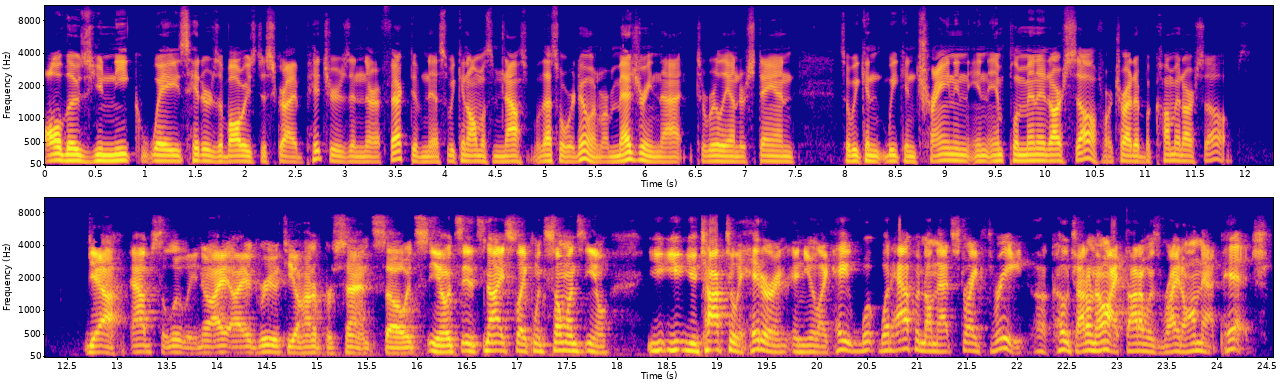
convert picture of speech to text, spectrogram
all those unique ways hitters have always described pitchers and their effectiveness we can almost now well, that's what we're doing we're measuring that to really understand so we can we can train and, and implement it ourselves or try to become it ourselves yeah absolutely no I, I agree with you 100% so it's you know it's it's nice like when someone's you know you, you, you talk to a hitter and, and you're like hey what, what happened on that strike three uh, coach i don't know i thought i was right on that pitch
